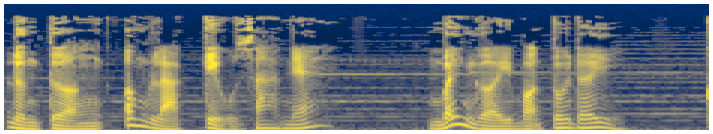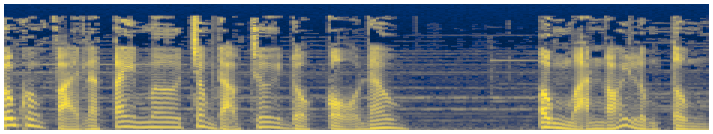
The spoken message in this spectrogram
"Đừng tưởng ông là kiểu gia nhé. Mấy người bọn tôi đây cũng không phải là tay mơ trong đạo chơi đồ cổ đâu." Ông mà nói lung tung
